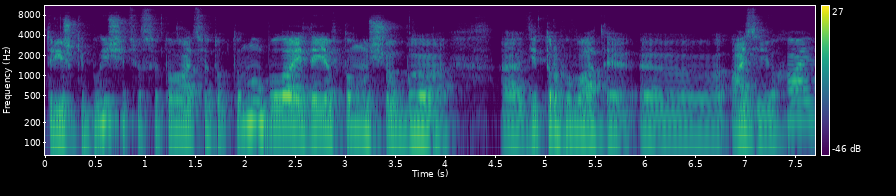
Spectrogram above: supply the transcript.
Трішки ближче цю ситуацію. Тобто, ну, була ідея в тому, щоб е, відторгувати е, Азію хай.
